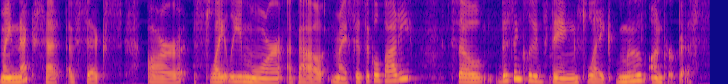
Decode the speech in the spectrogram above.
My next set of six are slightly more about my physical body. So, this includes things like move on purpose.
